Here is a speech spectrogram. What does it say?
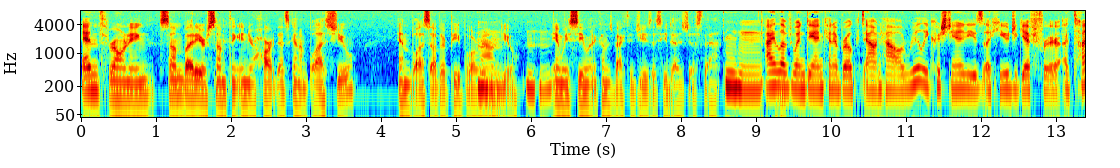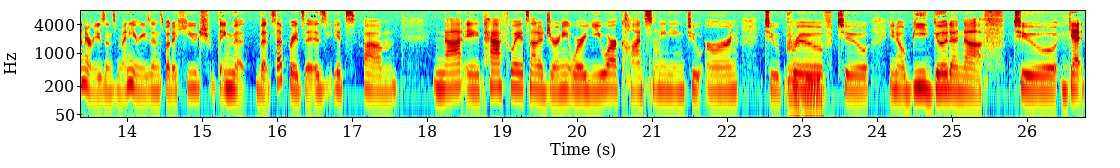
enthroning somebody or something in your heart that's going to bless you and bless other people around you? And we see when it comes back to Jesus, he does just that. hmm I loved when Dan kind of broke down how really Christianity is a huge gift for a ton of reasons, many reasons, but a huge thing that that separates it is it's um, not a pathway, it's not a journey where you are constantly needing to earn, to prove, to you know be good enough to get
